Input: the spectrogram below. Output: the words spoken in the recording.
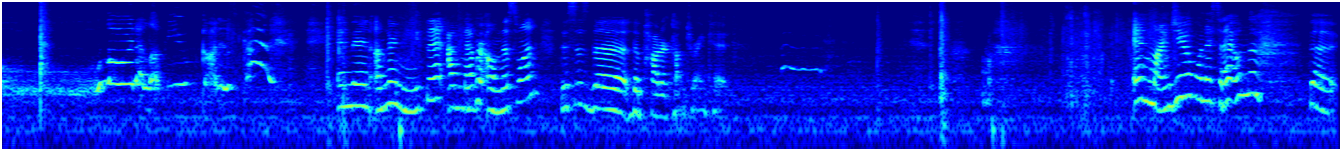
Oh, Lord, I love you. God is good. And then underneath it, I've never owned this one. This is the, the powder contouring kit. And mind you, when I said I own the, the,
